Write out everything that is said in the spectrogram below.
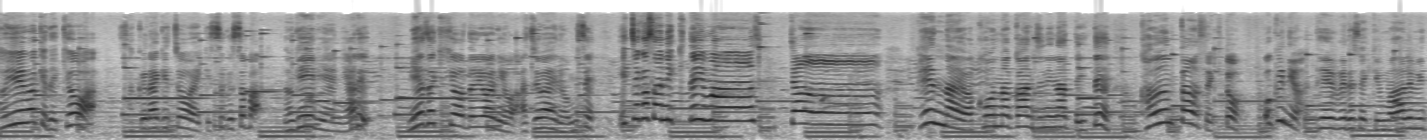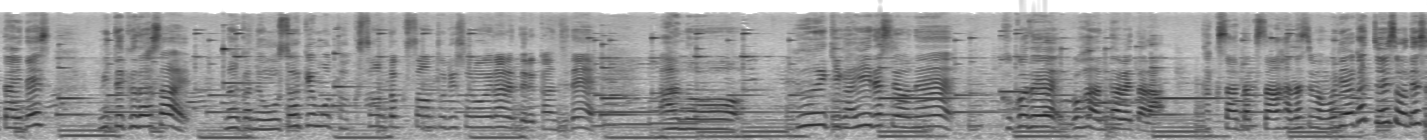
というわけで今日は桜木町駅すぐそば野毛エリアにある宮崎郷土料理を味わえるお店いちごさんに来ています。じゃーん。店内はこんな感じになっていてカウンター席と奥にはテーブル席もあるみたいです。見てください。なんかねお酒もたくさんたくさん取り揃えられてる感じであのー、雰囲気がいいですよね。ここでご飯食べたらたくさんたくさん話も盛り上がっちゃいそうです。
